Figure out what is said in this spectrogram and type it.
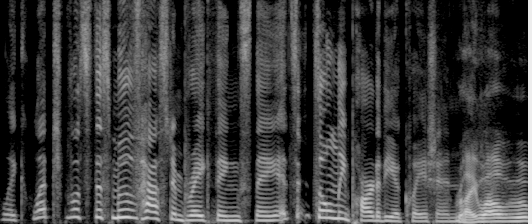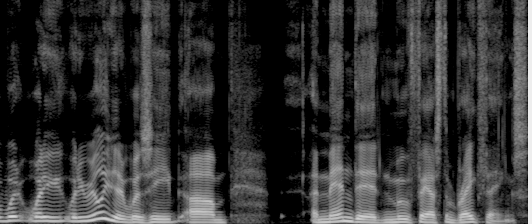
Like let's let's this move fast and break things thing. It's it's only part of the equation. Right. Well, what, what he what he really did was he um, amended move fast and break things.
